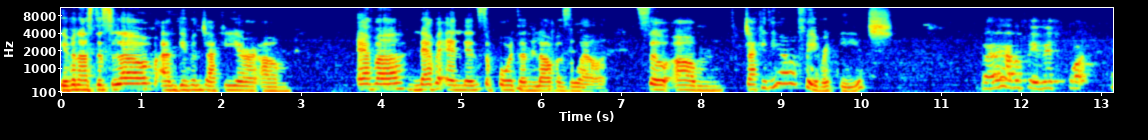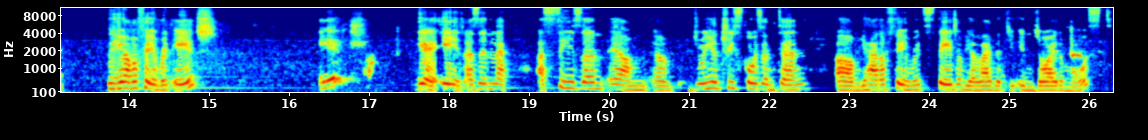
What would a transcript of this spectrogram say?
giving us this love and giving Jacqui your um, ever never ending support and love as well. So um, Jacqui, do you have a favorite age? Do I have a favorite what? Do you have a favorite age? Age? Yeah, age, as in like a season um, um during your three scores and ten um, you had a favorite stage of your life that you enjoy the most?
